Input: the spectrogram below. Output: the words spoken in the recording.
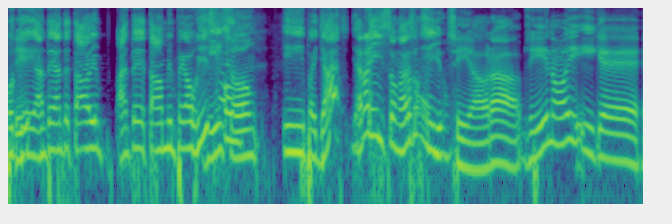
Porque Sí. antes, antes, estaba bien, antes estaban bien pegados Hilson. y pues ya, ya no es Hilson, ahora son ellos. Sí, ahora, sí, no, y, y que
